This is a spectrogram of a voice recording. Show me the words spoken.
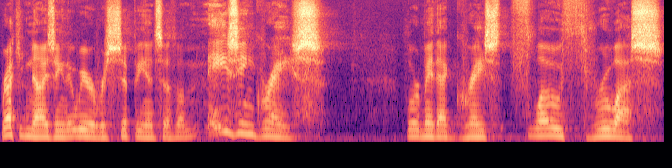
recognizing that we are recipients of amazing grace. Lord, may that grace flow through us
